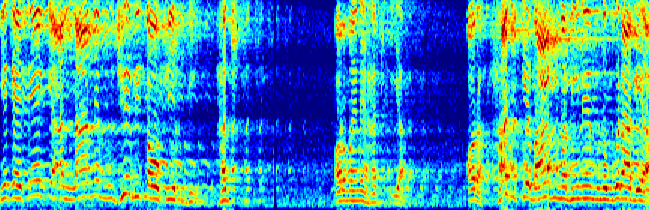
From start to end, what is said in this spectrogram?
ये कहते हैं कि अल्लाह ने मुझे भी तौफीक दी, हज और मैंने हज किया। और हज के बाद मदीने मुनवरा गया।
